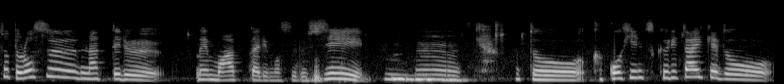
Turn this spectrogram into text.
ちょっとロスになってる面もあったりもするし、うん、あと加工品作りたいけど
